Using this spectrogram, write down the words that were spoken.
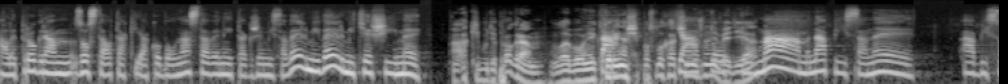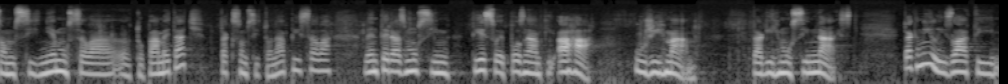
ale program zostal taký, ako bol nastavený, takže my sa veľmi, veľmi tešíme a aký bude program? Lebo niektorí tak, naši posluchači ja možno nevedia. Ja mám napísané, aby som si nemusela e, to pamätať, tak som si to napísala. Len teraz musím tie svoje poznámky, aha, už ich mám, tak ich musím nájsť. Tak milí zlatí e,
